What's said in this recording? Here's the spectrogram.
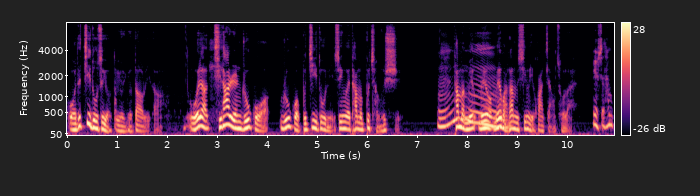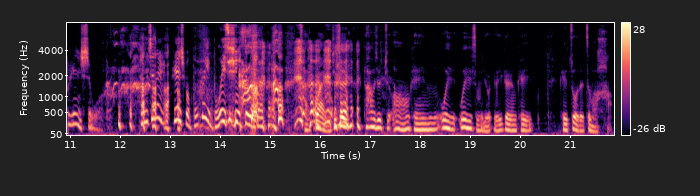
我的嫉妒是有有有道理的啊！我想其他人如果如果不嫉妒你，是因为他们不诚实，嗯，他们没有没有没有把他们心里话讲出来。没有，说他们不认识我，他们真的认识我，不会不会嫉妒的。才怪呢，就是他会就觉得哦，OK，为为什么有有一个人可以可以做的这么好？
